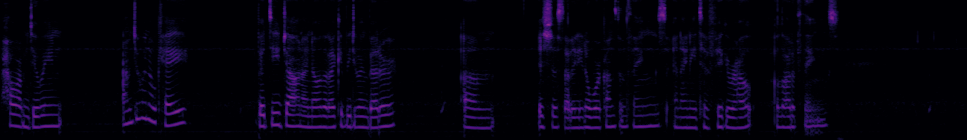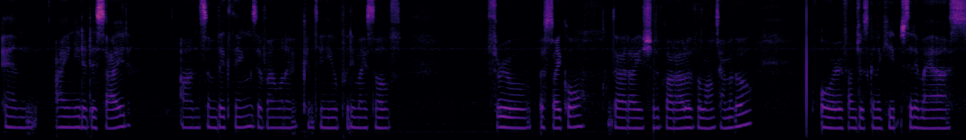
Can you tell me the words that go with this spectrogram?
how I'm doing, I'm doing okay. But deep down, I know that I could be doing better. Um, it's just that I need to work on some things and I need to figure out a lot of things and I need to decide on some big things if I want to continue putting myself through a cycle that I should have got out of a long time ago, or if I'm just gonna keep sitting my ass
